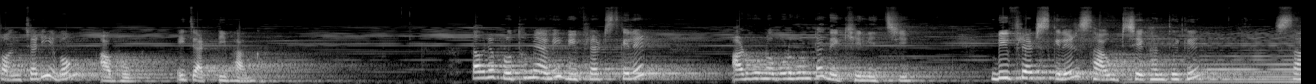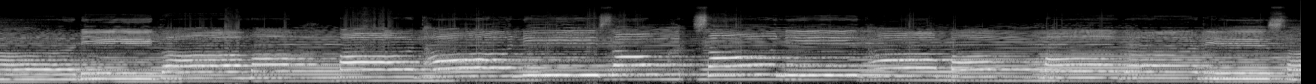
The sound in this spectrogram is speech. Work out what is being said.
সঞ্চারী এবং আভোগ, এই চারটি ভাগ। তাহলে প্রথমে আমি বি ফ্ল্যাট স্কেলের আরোহণ অবরোহণটা দেখিয়ে নিচ্ছি। বি ফ্ল্যাট স্কেলের সা উঠছে এখান থেকে। সা, রে নি, সা নি রে, সা।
